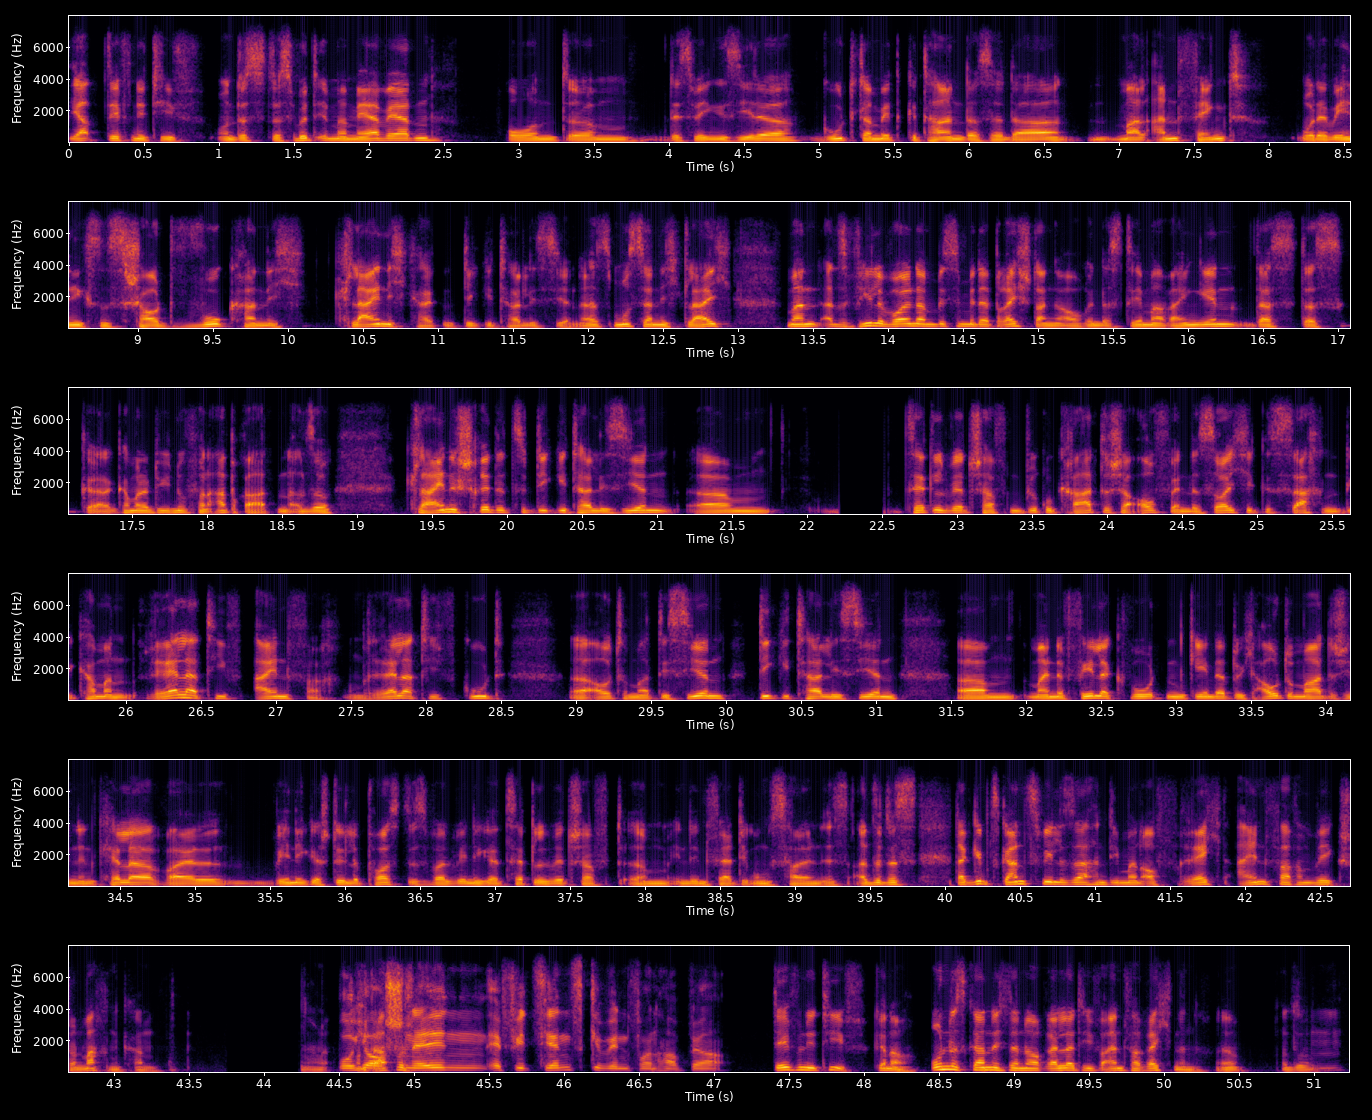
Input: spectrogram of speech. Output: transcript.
Ja, definitiv. Und das, das wird immer mehr werden. Und ähm, deswegen ist jeder gut damit getan, dass er da mal anfängt oder wenigstens schaut, wo kann ich Kleinigkeiten digitalisieren. Es muss ja nicht gleich, man, also viele wollen da ein bisschen mit der Brechstange auch in das Thema reingehen. Das, das kann man natürlich nur von abraten. Also kleine Schritte zu digitalisieren, ähm, Zettelwirtschaften, bürokratische Aufwände, solche Sachen, die kann man relativ einfach und relativ gut äh, automatisieren, digitalisieren. Ähm, meine Fehlerquoten gehen dadurch automatisch in den Keller, weil weniger stille Post ist, weil weniger Zettelwirtschaft ähm, in den Fertigungshallen ist. Also das, da gibt es ganz viele Sachen, die man auf recht einfachem Weg schon machen kann. Wo ich auch schnell einen Effizienzgewinn von habe, ja. Definitiv, genau. Und das kann ich dann auch relativ einfach rechnen. Ja. Also mhm.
